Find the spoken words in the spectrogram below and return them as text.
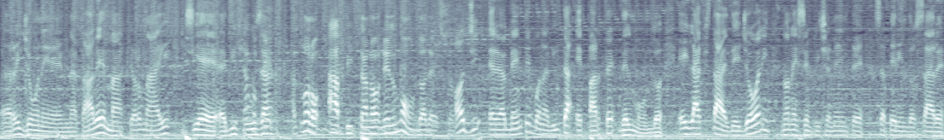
eh, regione natale ma che ormai si è eh, Diciamo diffusa. che loro abitano nel mondo adesso. Oggi è realmente Bonavita è parte del mondo e il lifestyle dei giovani non è semplicemente saper indossare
